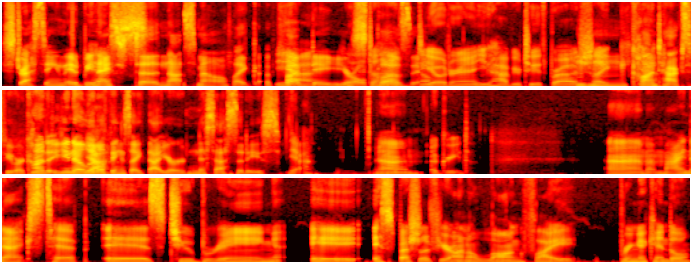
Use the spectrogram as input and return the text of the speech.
stressing. It would be nice to not smell like a Yeah, five-day-year-old you still clothes. have yeah. deodorant. You have your toothbrush. Mhm. Like yeah. contacts, fewer contact, you know, little Yeah. things like that. Your necessities. Yeah. Um, agreed. Um, my next tip is to bring a, especially if you're on a long flight, bring a Kindle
